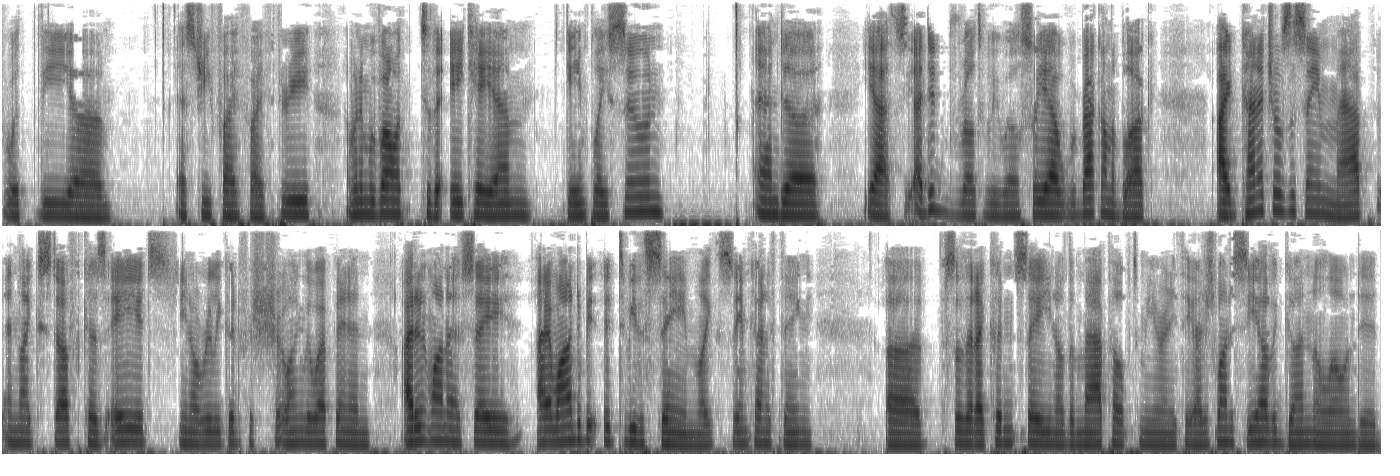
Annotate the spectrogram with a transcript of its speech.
with the uh, SG553. I'm gonna move on to the AKM gameplay soon, and uh, yeah, see, I did relatively well. So yeah, we're back on the block. I kind of chose the same map and like stuff because a it's you know really good for showing the weapon and I didn't want to say I wanted to be, it to be the same like the same kind of thing uh, so that I couldn't say you know the map helped me or anything I just wanted to see how the gun alone did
